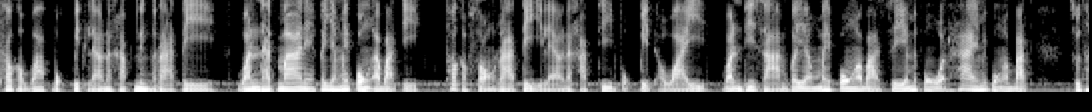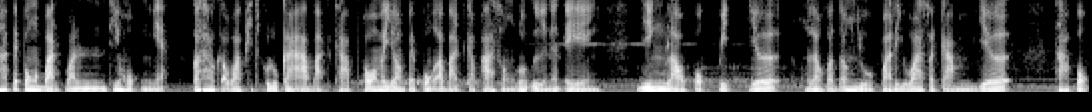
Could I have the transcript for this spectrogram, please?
เท่ากับว่าปกปิดแล้วนะครับ1ราตรี วันถัดมาเนี่ยก็ยังไม่ปรงอาบัตอีก เท่ากับ 2 ราตรีแล้วนะครับที่ปกปิดเอาไว้ วันที่ 3 ก็ยังไม่ปรงอาบัตสี่ไม่ปรงวัดห้าไม่ปรงอาบัตสุดท้ายไปปรงอาบัตวันที่6เนี่ยก็เท่ากับว่าผิดกุลุกาอาบัตครับ เพราะว่าไม่ยอมไปปรงอาบัตกับพระสงฆ์รูปอื่นนั่นเอง ยิ่งเราปกปิดเยอะ เราก็ต้องอยู่ปริวาสกรรมเยอะ ถ้าปก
